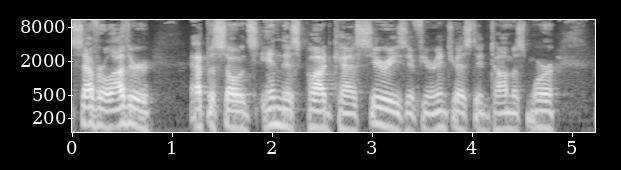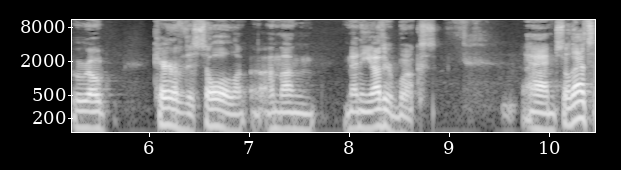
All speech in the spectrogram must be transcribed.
several other episodes in this podcast series. If you're interested, Thomas Moore, who wrote Care of the Soul, among many other books. Um, so that's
